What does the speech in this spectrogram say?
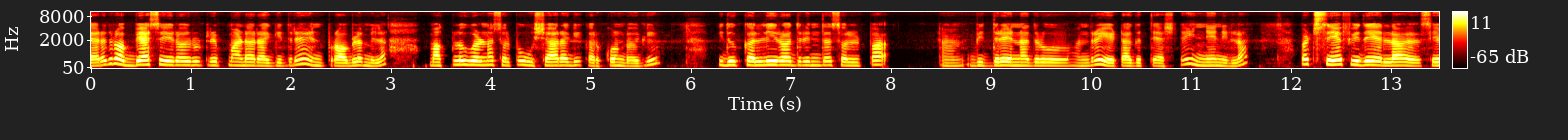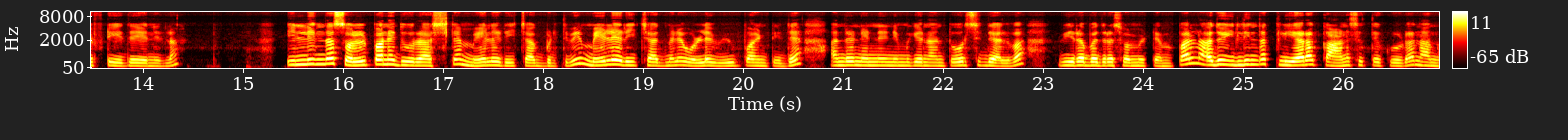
ಯಾರಾದರೂ ಅಭ್ಯಾಸ ಇರೋರು ಟ್ರಿಪ್ ಮಾಡೋರಾಗಿದ್ದರೆ ಏನು ಪ್ರಾಬ್ಲಮ್ ಇಲ್ಲ. ಮಕ್ಳುಗಳ್ನ ಸ್ವಲ್ಪ ಹುಷಾರಾಗಿ ಕರ್ಕೊಂಡೋಗಿ, ಇದು ಕಲ್ಲಿರೋದ್ರಿಂದ ಸ್ವಲ್ಪ ಬಿದ್ದರೆ ಏನಾದರೂ ಅಂದರೆ ಏಟಾಗುತ್ತೆ ಅಷ್ಟೇ, ಇನ್ನೇನಿಲ್ಲ. ಬಟ್ ಸೇಫ್ ಇದೆ, ಎಲ್ಲ ಸೇಫ್ಟಿ ಇದೆ, ಏನಿಲ್ಲ. ಇಲ್ಲಿಂದ ಸ್ವಲ್ಪನೇ ದೂರ ಅಷ್ಟೇ ಮೇಲೆ ರೀಚ್ ಆಗಿಬಿಡ್ತೀವಿ. ಮೇಲೆ ರೀಚ್ ಆದಮೇಲೆ ಒಳ್ಳೆ ವ್ಯೂ ಪಾಯಿಂಟ್ ಇದೆ. ಅಂದರೆ ನಿನ್ನೆ ನಿಮಗೆ ನಾನು ತೋರಿಸಿದ್ದೆ ಅಲ್ವಾ? ವೀರಭದ್ರ ಸ್ವಾಮಿ ಟೆಂಪಲ್ ಅದು ಇಲ್ಲಿಂದ ಕ್ಲಿಯರಾಗಿ ಕಾಣಿಸುತ್ತೆ ಕೂಡ. ನಾನು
